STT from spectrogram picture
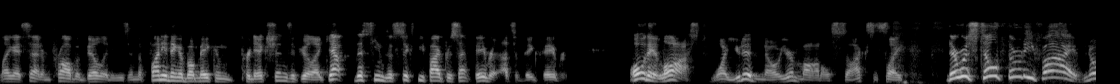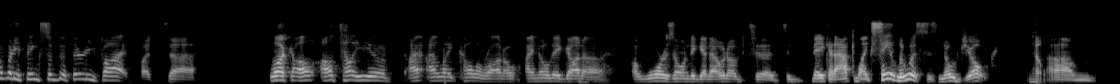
like I said, in probabilities. And the funny thing about making predictions, if you're like, yeah, this team's a 65% favorite, that's a big favorite. Oh, they lost. Well, you didn't know your model sucks. It's like there was still 35. Nobody thinks of the 35. But uh, look, I'll, I'll tell you, I, I like Colorado. I know they got a, a war zone to get out of to, to make it happen. Like St. Louis is no joke. No. Um,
